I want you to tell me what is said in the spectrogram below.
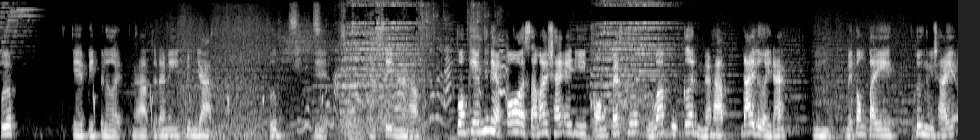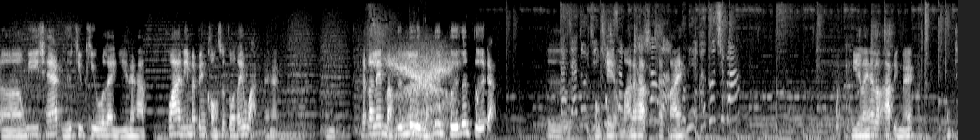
ปึ๊บเอปิดไปเลยนะครับ จะได้ไม่ยุ่งยากปึ๊บเอเสร็จสิ้นนะครับ ตัวเกมนี่เนี่ยก็สามารถใช้ ID ของ Facebook หรือว่า Google นะครับ ได้เลยนะอืมไม่ต้องไปพึ่งใช้เอ่อ WeChat หรือ QQ อะไรอย่างนี้นะครับ เพราะว่าอันนี้มันเป็นของสโตร์ไต้หวันนะฮะแล้วก็เล่นแบบลื่นๆแบบลื่นปื้ดลื่นปื้ดอะ เออโอเคออกมาแล้วครับจัดไป มีอะไรให้เราอัพอีกไหมโอเค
